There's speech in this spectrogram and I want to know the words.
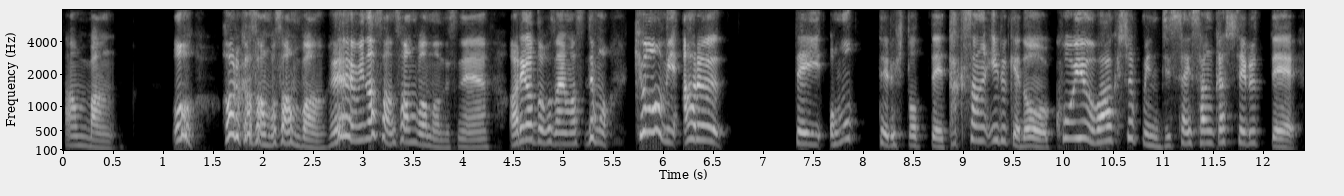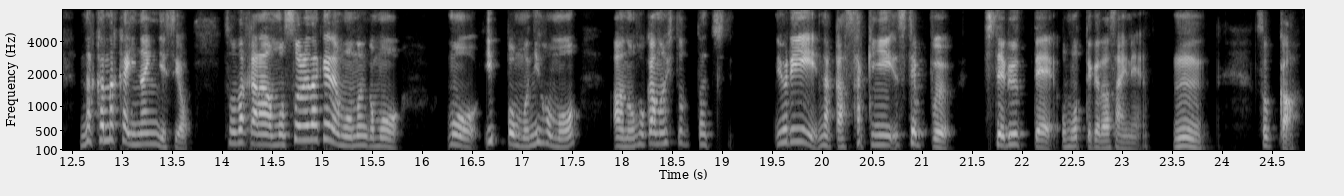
3番。おはるかさんも3番。えー、皆さん3番なんですね。ありがとうございます。でも、興味あるって思ってる人ってたくさんいるけど、こういうワークショップに実際参加してるってなかなかいないんですよ。そう、だからもうそれだけでもなんかもう、もう1本も2本も、あの、他の人たちより、なんか先にステップしてるって思ってくださいね。うん。そっか。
